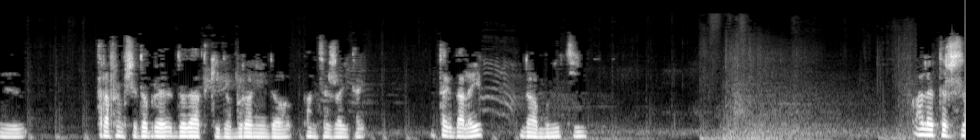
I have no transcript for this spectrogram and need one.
y, trafią się dobre dodatki do broni, do pancerza i tak, i tak dalej, do amunicji. Ale też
